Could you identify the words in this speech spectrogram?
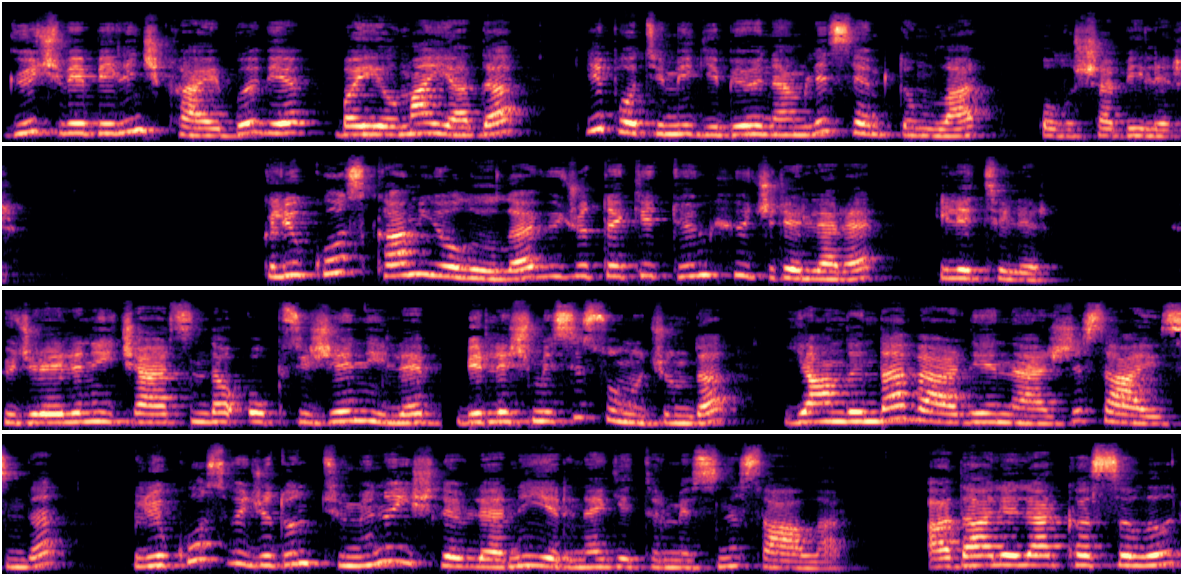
güç ve bilinç kaybı ve bayılma ya da lipotimi gibi önemli semptomlar oluşabilir. Glukoz kan yoluyla vücuttaki tüm hücrelere iletilir. Hücrelerin içerisinde oksijen ile birleşmesi sonucunda yandığında verdiği enerji sayesinde glukoz vücudun tümünü işlevlerini yerine getirmesini sağlar. Adaleler kasılır,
